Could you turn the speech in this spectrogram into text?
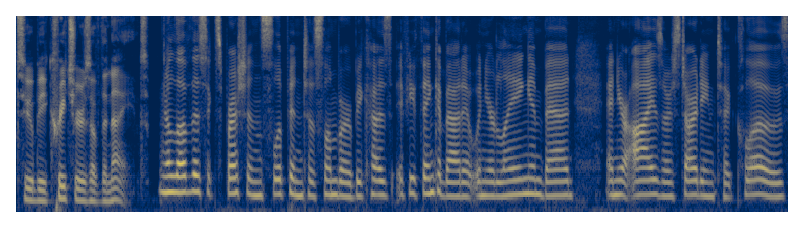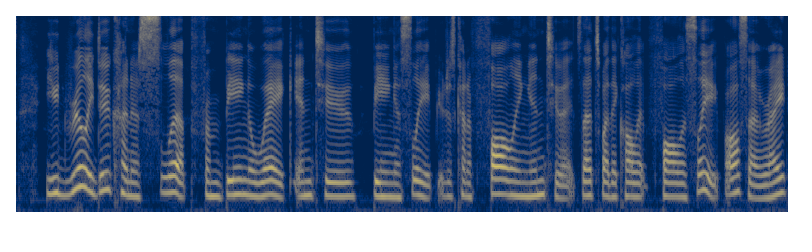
to be creatures of the night. I love this expression, slip into slumber, because if you think about it, when you're laying in bed and your eyes are starting to close, you really do kind of slip from being awake into being asleep. You're just kind of falling into it. That's why they call it fall asleep, also, right?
